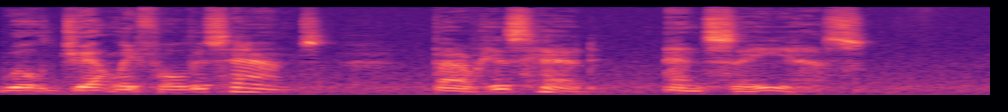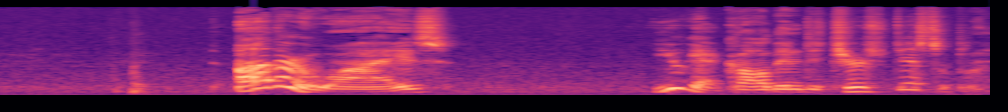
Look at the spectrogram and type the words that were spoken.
will gently fold his hands, bow his head, and say yes. Otherwise, you get called into church discipline.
